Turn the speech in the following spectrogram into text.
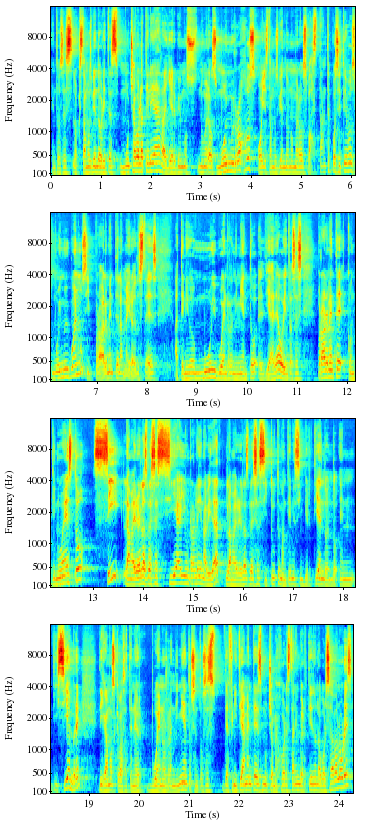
Entonces lo que estamos viendo ahorita es mucha volatilidad. Ayer vimos números muy, muy rojos. Hoy estamos viendo números bastante positivos, muy, muy buenos y probablemente la mayoría de ustedes ha tenido muy buen rendimiento el día de hoy. Entonces probablemente continúe esto. Sí, la mayoría de las veces sí hay un rally de Navidad. La mayoría de las veces si tú te mantienes invirtiendo en, en diciembre, digamos que vas a tener buenos rendimientos. Entonces definitivamente es mucho mejor estar invertido en la bolsa de valores.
